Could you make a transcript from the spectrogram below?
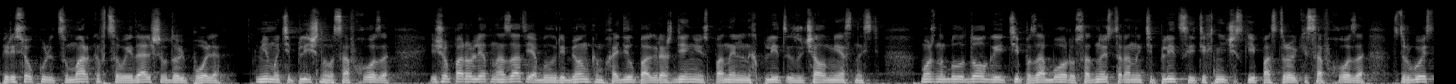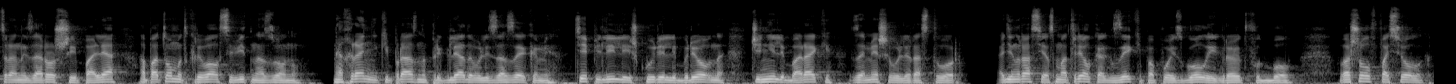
пересек улицу Марковцева и дальше вдоль поля мимо тепличного совхоза. Еще пару лет назад я был ребенком, ходил по ограждению из панельных плит, изучал местность. Можно было долго идти по забору, с одной стороны теплицы и технические постройки совхоза, с другой стороны заросшие поля, а потом открывался вид на зону. Охранники праздно приглядывали за зэками. Те пилили и шкурили бревна, чинили бараки, замешивали раствор. Один раз я смотрел, как зэки по пояс голые играют в футбол. Вошел в поселок.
